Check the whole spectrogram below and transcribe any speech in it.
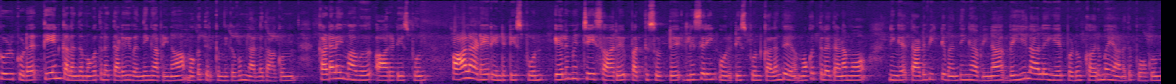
கூழ் கூட தேன் கலந்த முகத்தில் தடவி வந்தீங்க அப்படின்னா முகத்திற்கு மிகவும் நல்லதாகும். கடலை மாவு ஆறு டீஸ்பூன் பாலாடை ரெண்டு டீஸ்பூன் எலுமிச்சை சாறு பத்து சொட்டு கிளிசரின் ஒரு டீஸ்பூன் கலந்து முகத்தில் தினமும் நீங்கள் தடவிக்கிட்டு வந்தீங்க அப்படின்னா வெயிலால் ஏற்படும் கருமையானது போகும்.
